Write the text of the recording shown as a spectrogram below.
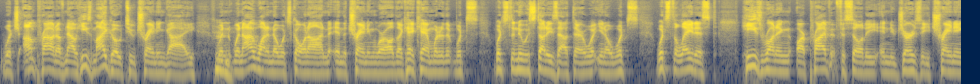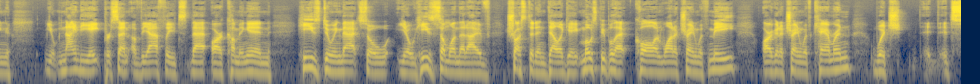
which I'm proud of. Now he's my go-to training guy when hmm. when I want to know what's going on in the training world. Like hey Cam what are the what's what's the newest studies out there? What you know what's what's the latest? He's running our private facility in New Jersey training you know 98% of the athletes that are coming in he's doing that. So you know he's someone that I've trusted and delegate. Most people that call and want to train with me are going to train with Cameron which it's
